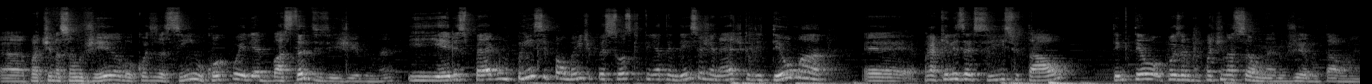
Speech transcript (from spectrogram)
ah, patinação no gelo, coisas assim, o corpo ele é bastante exigido, né? E eles pegam principalmente pessoas que têm a tendência genética de ter uma para aquele exercício e tal, tem que ter, por exemplo, patinação, né, no gelo e tal, né?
